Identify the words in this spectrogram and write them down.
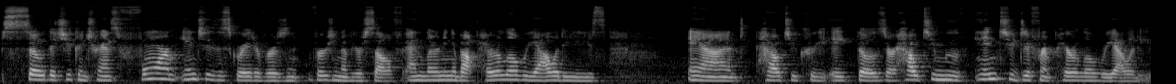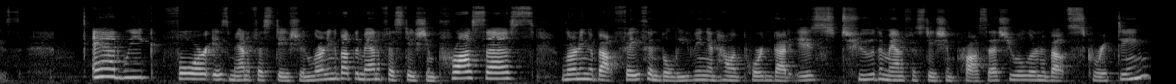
so that you can transform into this greater version, version of yourself and learning about parallel realities and how to create those or how to move into different parallel realities. And week four is manifestation, learning about the manifestation process, learning about faith and believing and how important that is to the manifestation process. You will learn about scripting,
